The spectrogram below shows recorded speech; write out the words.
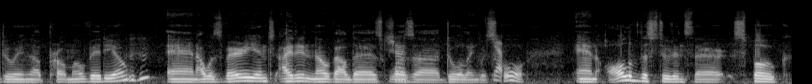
doing a promo video, and I was very. Int- I didn't know Valdez Mm-hmm. Sure. was a dual language Yep. school, and all of the students there spoke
